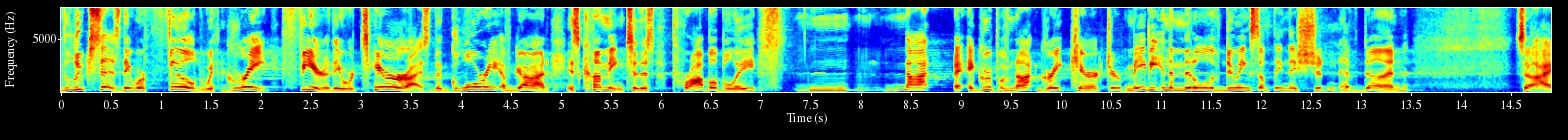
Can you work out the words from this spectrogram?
Luke says they were filled with great fear. They were terrorized. The glory of God is coming to this probably not a group of not great character, maybe in the middle of doing something they shouldn't have done. So I,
